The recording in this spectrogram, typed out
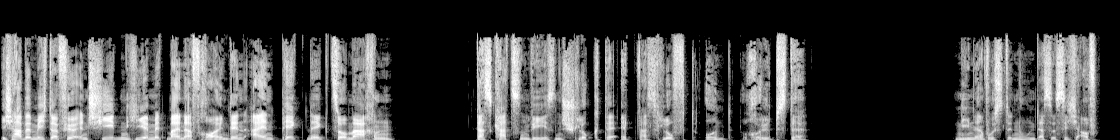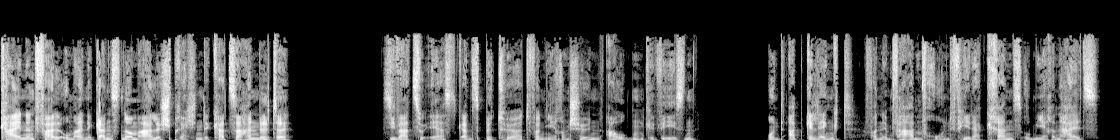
Ich habe mich dafür entschieden, hier mit meiner Freundin ein Picknick zu machen. Das Katzenwesen schluckte etwas Luft und rülpste. Nina wusste nun, dass es sich auf keinen Fall um eine ganz normale sprechende Katze handelte. Sie war zuerst ganz betört von ihren schönen Augen gewesen, und abgelenkt von dem farbenfrohen Federkranz um ihren Hals.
